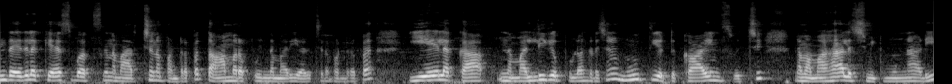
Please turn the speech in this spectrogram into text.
இந்த இதில் கேஸ் பாக்ஸுக்கு நம்ம அர்ச்சனை பண்ணுறப்ப தாமரைப்பூ இந்த மாதிரி அர்ச்சனை பண்ணுறப்ப ஏலக்காய் இந்த மல்லிகைப்பூலாம் கிடச்சுன்னா நூற்றி எட்டு காயின்ஸ் வச்சு நம்ம மகாலட்சுமிக்கு முன்னாடி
